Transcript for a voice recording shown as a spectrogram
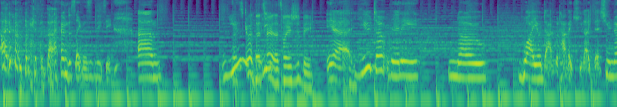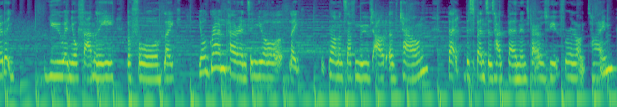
I don't look at the die. I'm just like, this is DC. Um, you That's good. That's really- fair. That's what it should be. Yeah, you don't really know why your dad would have a key like this. You know that you and your family before, like, your grandparents and your, like, mom and stuff moved out of town, that the Spencers had been in Sparrow's View for a long time,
